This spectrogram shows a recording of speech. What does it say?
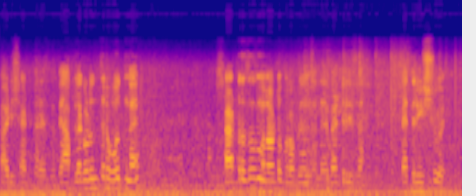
गाडी स्टार्ट करायचं. ते आपल्याकडून तर होत नाही. स्टार्टरचाच मला वाटतं प्रॉब्लेम झाला आहे बॅटरीचा काहीतरी इश्यू आहे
